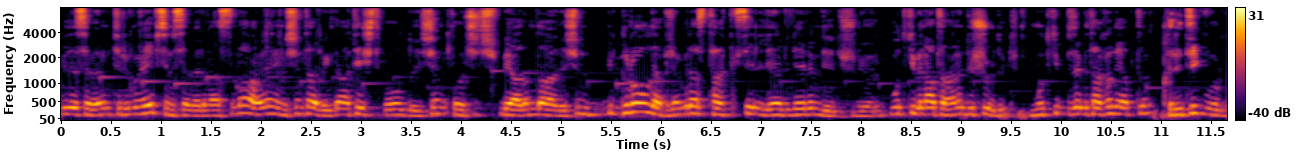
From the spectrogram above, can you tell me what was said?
Mudkip'i de severim. Trico'yu hepsini severim aslında ama benim için tabii ki de ateş tipi olduğu için Torchic bir adım daha öne. Şimdi bir Growl yapacağım. Biraz taktiksel ilerleyelim diye düşünüyorum. Mudkip'in atağını düşürdük. Mudkip bize bir takıl yaptı. Kritik vurdu.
